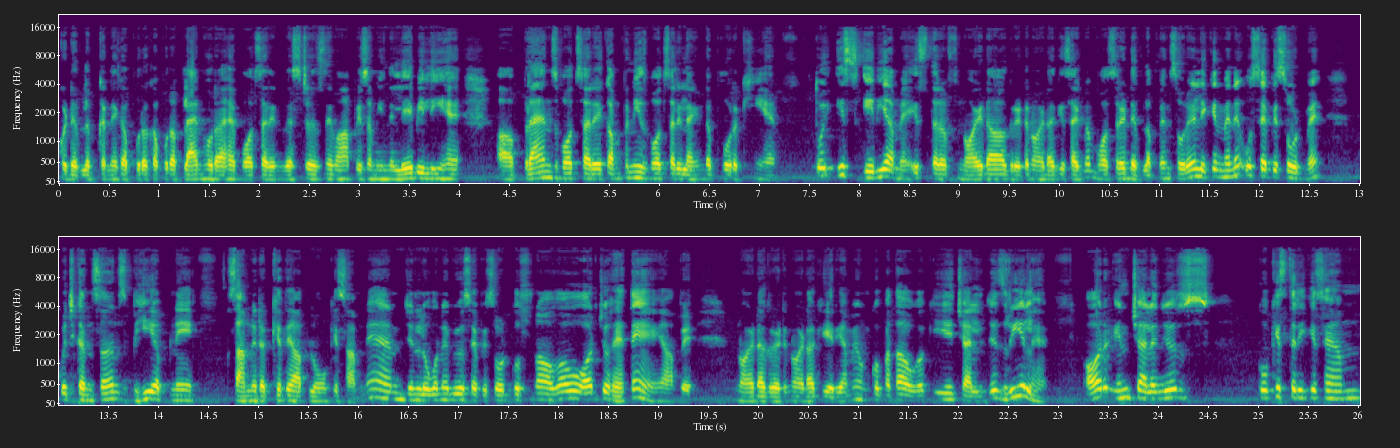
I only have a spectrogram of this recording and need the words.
को डेवलप करने का पूरा का पूरा प्लान हो रहा है। बहुत सारे इन्वेस्टर्स ने वहाँ पे ज़मीनें ले भी ली हैं। ब्रांड्स बहुत सारे कंपनीज़ बहुत सारी लाइंड अप हो रखी हैं। तो इस एरिया में, इस तरफ़ नोएडा ग्रेटर नोएडा की साइड में बहुत सारे डेवलपमेंट्स हो रहे हैं, लेकिन मैंने उस एपिसोड में कुछ कंसर्न्स भी अपने सामने रखे थे आप लोगों के सामने एंड जिन लोगों ने भी उस एपिसोड को सुना होगा, वो और जो रहते हैं यहाँ पे नोएडा ग्रेटर नोएडा के एरिया में, उनको पता होगा कि ये चैलेंजेस रियल हैं। और इन चैलेंजेस को किस तरीके से हम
